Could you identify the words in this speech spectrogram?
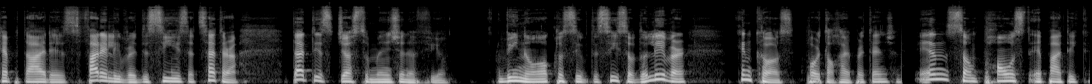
hepatitis, fatty liver disease, etc. That is just to mention a few veno-occlusive disease of the liver can cause portal hypertension. And some post-hepatic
